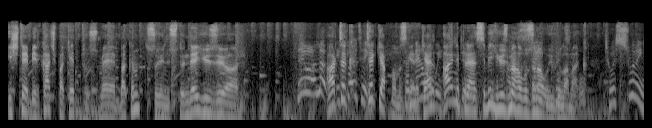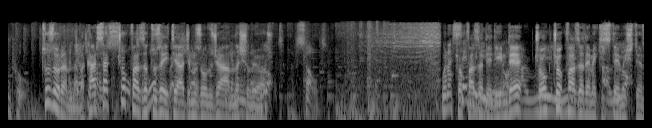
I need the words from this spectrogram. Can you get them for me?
İşte birkaç paket tuz ve bakın suyun üstünde yüzüyor. Artık tek yapmamız gereken aynı prensibi yüzme havuzuna uygulamak. Tuz oranına bakarsak çok fazla tuza ihtiyacımız olacağı anlaşılıyor. Çok fazla dediğimde çok çok fazla demek istemiştim.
